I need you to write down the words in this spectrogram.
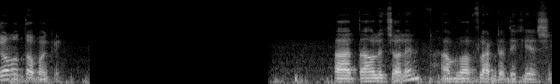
জনতাবাগে তাহলে চলেন, আমরা ফ্ল্যাটটা দেখে আসি।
